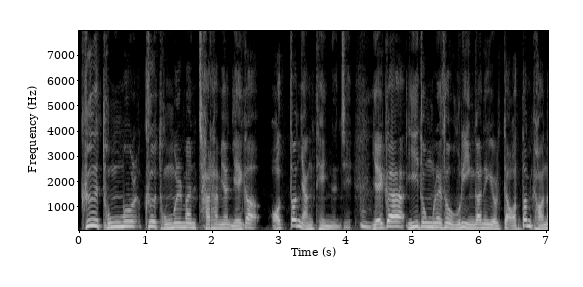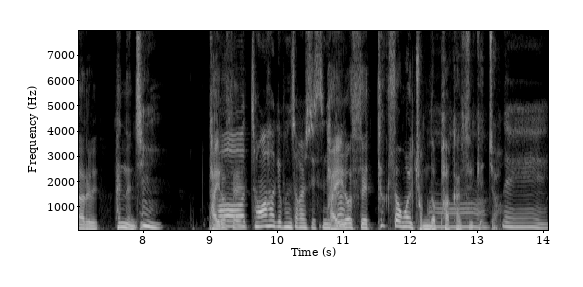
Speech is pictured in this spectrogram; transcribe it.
그 동물 그 동물만 잘하면 얘가 어떤 양태에 있는지 음. 얘가 이 동물에서 우리 인간에게 올 때 어떤 변화를 했는지 음. 바이러스의 더 정확하게 분석할 수 있으니까. 바이러스의 특성을 좀더 아, 파악할 수 있겠죠. 네.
